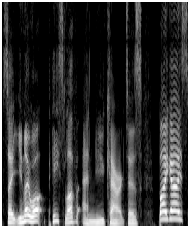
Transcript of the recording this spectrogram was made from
So you know what? Peace, love, and new characters. Bye, guys!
